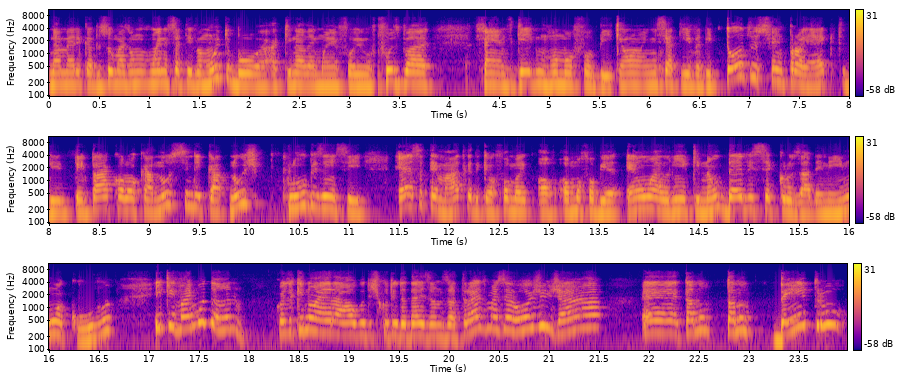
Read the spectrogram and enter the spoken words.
na América do Sul, mas um, uma iniciativa muito boa aqui na Alemanha foi o Fußball Fans gegen Homophobie, que é uma iniciativa de todos os fan project de tentar colocar no sindicato, nos clubes em si, essa temática de que a homofobia é uma linha que não deve ser cruzada em nenhuma curva e que vai mudando. Coisa que não era algo discutido 10 anos atrás, mas é hoje já é, tá no, tá no, dentro,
